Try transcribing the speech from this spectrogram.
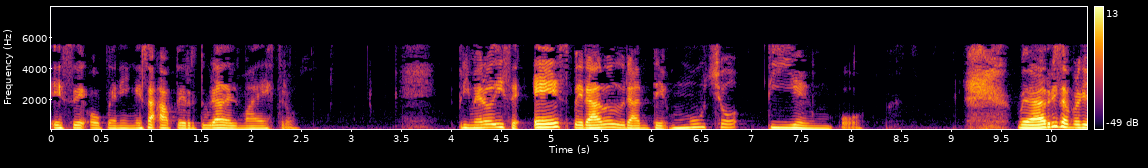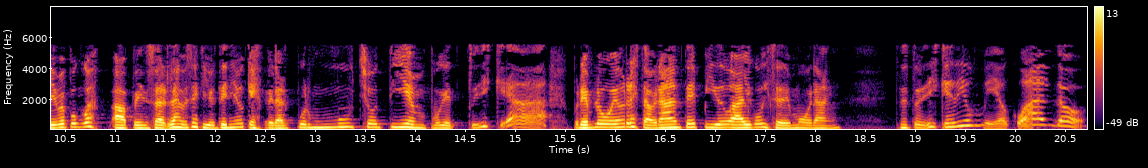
ese opening, esa apertura del maestro? primero dice, he esperado durante mucho tiempo. Me da risa porque yo me pongo a pensar las veces que yo he tenido que esperar por mucho tiempo. Que tú dices que, ah, por ejemplo, voy a un restaurante, pido algo y se demoran. Entonces tú dices que, Dios mío, ¿cuándo?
